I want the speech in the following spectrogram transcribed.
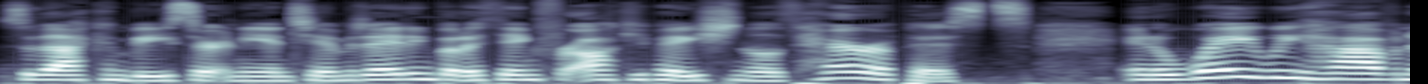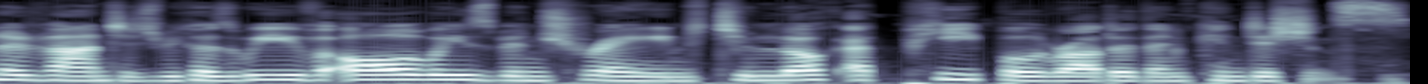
so that can be certainly intimidating. But I think for occupational therapists, in a way, we have an advantage because we've always been trained to look at people rather than conditions.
